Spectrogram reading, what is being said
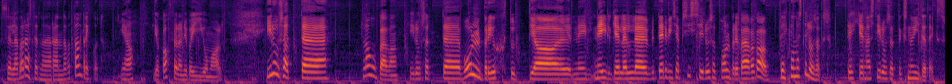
sellepärast, et nad rändavad taldrikud. jah, ja kahvel on juba Hiiumaal. ilusat äh, laupäeva, ilusat äh, volbriõhtut ja neil, neil, kellel tervis jääb sisse, ilusat volbripäeva ka. tehke ennast ilusaks. tehke ennast ilusateks nõidedeks.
